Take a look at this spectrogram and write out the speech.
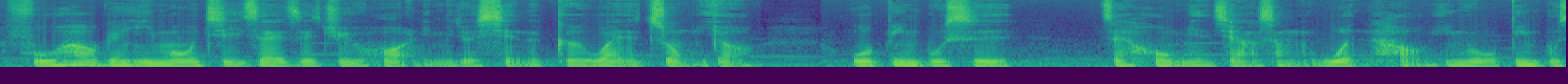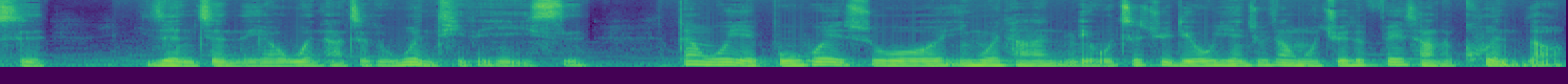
符号，跟 emoji 在这句话里面就显得格外的重要。我并不是在后面加上了问号，因为我并不是认真的要问他这个问题的意思。但我也不会说，因为他留这句留言就让我觉得非常的困扰，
